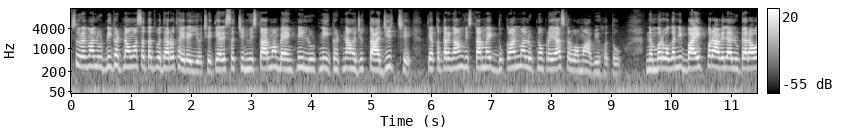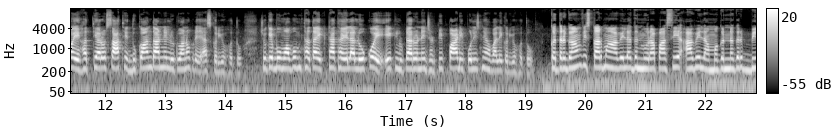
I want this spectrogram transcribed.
સુરતમાં લૂંટની ઘટનાઓમાં સતત વધારો થઈ રહ્યો છે. ત્યારે સચિન વિસ્તારમાં બેંકની લૂંટની ઘટના હજુ તાજી જ છે. ત્યાં કતારગામ વિસ્તારમાં એક દુકાનમાં લૂંટનો પ્રયાસ કરવામાં આવ્યો હતો. નંબર વગરની બાઇક પર આવેલા લૂંટારાઓએ હથિયારો સાથે દુકાનદારને લૂંટવાનો પ્રયાસ કર્યો હતો. જોકે બૂમાબૂમ થતા એકઠા થયેલા લોકોએ એક લૂંટારોને ઝડપી પાડી પોલીસને હવાલે કર્યો હતો. કતરગામ વિસ્તારમાં આવેલા ધનમોરા પાસે આવેલા મગનનગર બે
